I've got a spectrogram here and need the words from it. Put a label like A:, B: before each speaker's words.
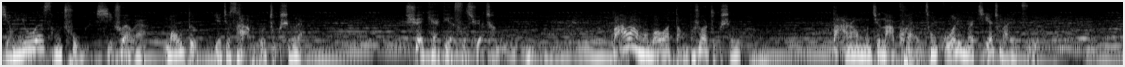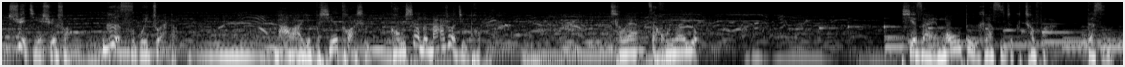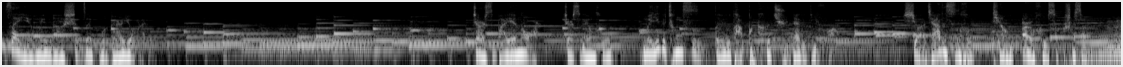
A: 精油完生醋，洗涮完，毛豆也就差不多煮熟了。学看电视学吃。娃娃们往往等不上煮熟，大人们就拿筷子从锅里面夹出来一只，学煎学涮，饿死鬼转的。娃娃也不嫌烫手，高兴的拿上就跑，吃完再回来要。现在毛豆还是这个吃法，但是再也没有人守在锅边要了。这儿是巴彦淖尔，这儿是临河，每一个城市都有它不可取代的地方。想家的时候，听二后生说事儿。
